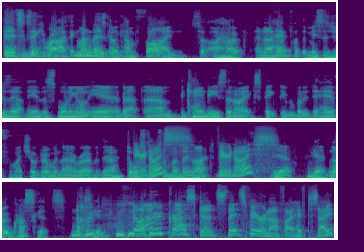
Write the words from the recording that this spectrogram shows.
That's exactly right. I think Monday's going to come fine. So I hope, and I have put the messages out there this morning on air about um, the candies that I expect everybody to have for my children when they arrive at their Very doorsteps nice. on Monday night. Very nice. Yeah, yeah. No cruskits. No, no cruskits. That's fair enough, I have to say.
